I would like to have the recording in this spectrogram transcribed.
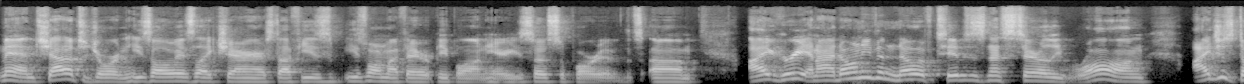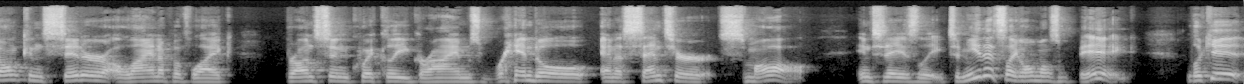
man, shout out to Jordan. He's always like sharing our stuff. He's he's one of my favorite people on here. He's so supportive. Um, I agree, and I don't even know if Thibs is necessarily wrong. I just don't consider a lineup of like Brunson, Quickley Grimes, Randle, and a center small in today's league. To me, that's like almost big. Look at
